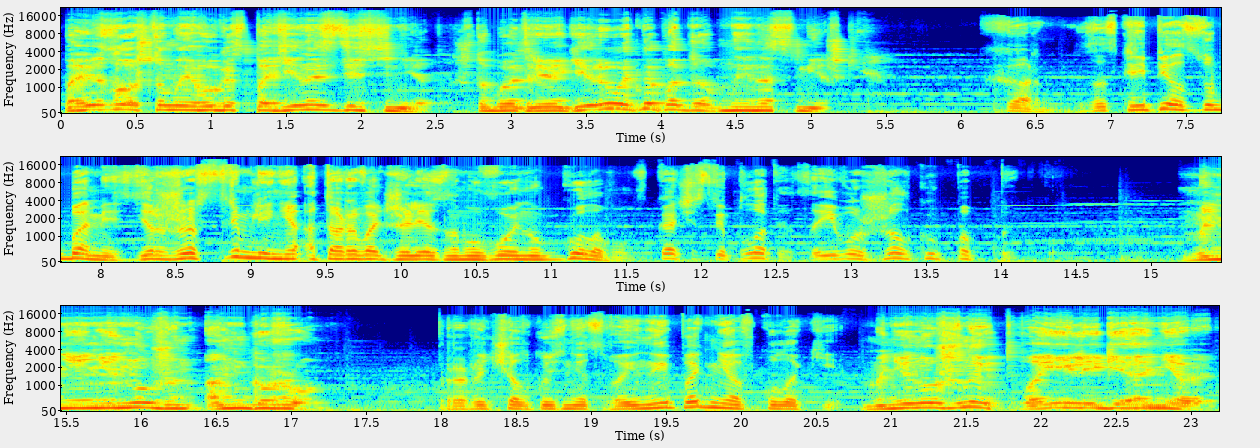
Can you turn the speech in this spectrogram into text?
Повезло, что моего господина здесь нет, чтобы отреагировать на подобные насмешки. Харн заскрипел зубами, сдержав стремление оторвать Железному Воину голову в качестве платы за его жалкую попытку. «Мне не нужен Ангрон», — прорычал кузнец войны, подняв кулаки. «Мне нужны твои легионеры.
